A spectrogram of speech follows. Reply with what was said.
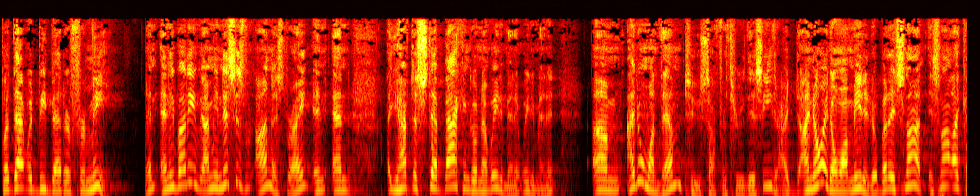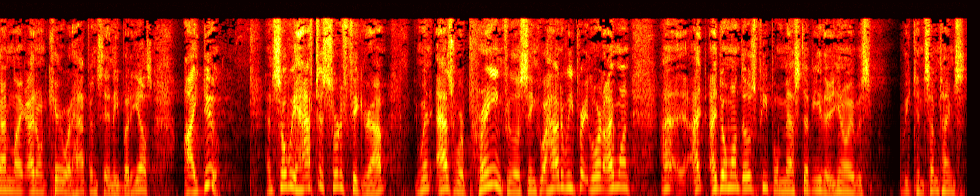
but that would be better for me. And anybody? I mean, this is honest, right? And, and you have to step back and go, now, wait a minute, wait a minute. Um, I don't want them to suffer through this either. I, I know I don't want me to do it, but it's not, it's not like I'm like, I don't care what happens to anybody else. I do. And so we have to sort of figure out when, as we're praying for those things, well, how do we pray? Lord, I want, I, I, I don't want those people messed up either. You know, it was, we can sometimes,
